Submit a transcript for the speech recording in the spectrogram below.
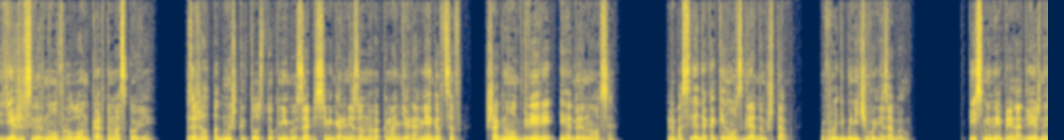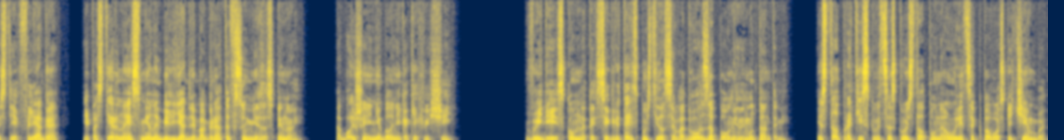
Ежи свернул в рулон карту Московии, зажал под мышкой толстую книгу с записями гарнизонного командира омеговцев, шагнул к двери и обернулся. Напоследок окинул взглядом штаб, вроде бы ничего не забыл. Письменные принадлежности, фляга и постиранная смена белья для Баграта в сумме за спиной, а больше и не было никаких вещей. Выйдя из комнаты, секретарь спустился во двор, заполненный мутантами и стал протискиваться сквозь толпу на улице к повозке Чембы,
